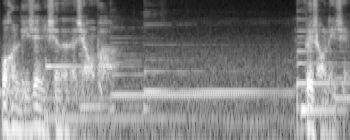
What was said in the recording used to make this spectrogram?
我很理解你现在的想法，非常理解。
